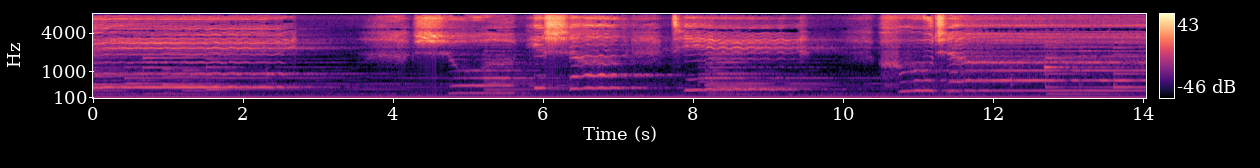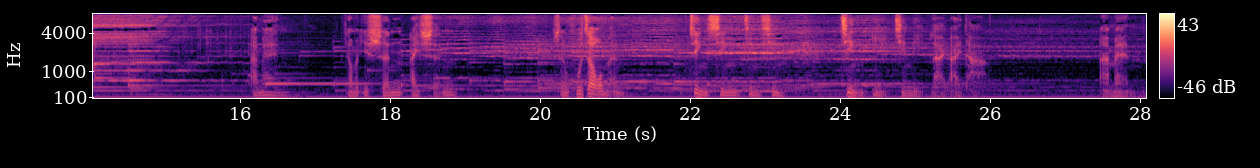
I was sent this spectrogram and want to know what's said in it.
是我一生的呼召。阿门。让我们一生爱神，神呼召我们尽心尽性、尽意尽力来爱他。阿门。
